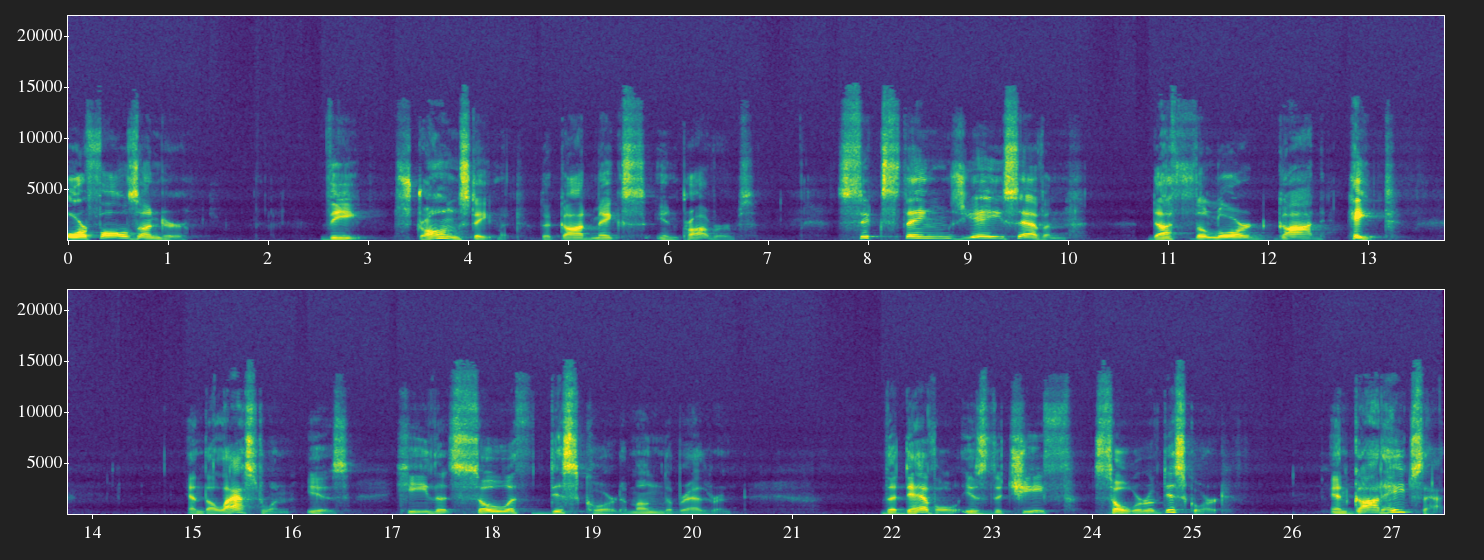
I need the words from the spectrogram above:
or falls under the strong statement that God makes in Proverbs Six things, yea, seven, doth the Lord God hate. And the last one is He that soweth discord among the brethren. The devil is the chief sower of discord. And God hates that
